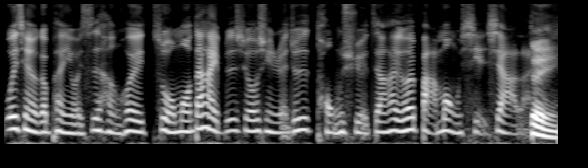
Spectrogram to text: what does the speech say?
我以前有个朋友也是很会做梦，但他也不是修行人，就是同学这样，他也会把梦写下来。对，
